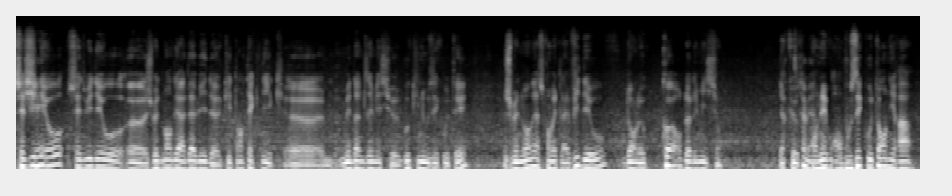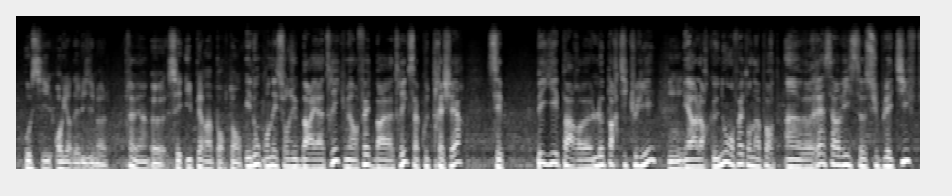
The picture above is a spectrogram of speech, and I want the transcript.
Cette chez- vidéo, cette vidéo euh, je vais demander à David, qui est en technique, euh, mesdames et messieurs, vous qui nous écoutez, je vais demander à ce qu'on mette la vidéo dans le corps de l'émission. C'est-à-dire est- en vous écoutant, on ira aussi regarder les images. Très bien. Euh, c'est hyper important. Et donc on est sur du bariatrique, mais en fait bariatrique ça coûte très cher. C'est payé par euh, le particulier, Mhm. et alors que nous en fait on apporte un vrai service supplétif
